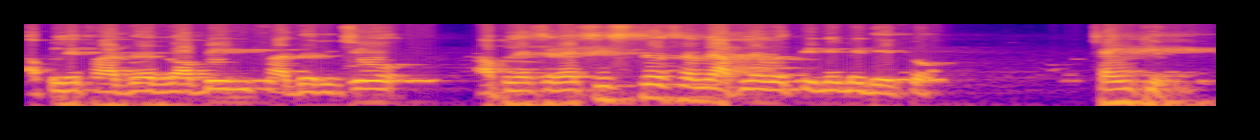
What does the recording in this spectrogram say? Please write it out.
आपले फादर रॉबिन फादर जो आपल्या सगळ्या सिस्टर्स आणि आपल्या वतीने मी देतो. Thank you.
